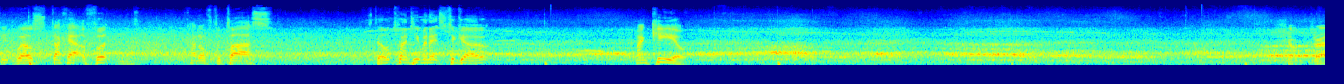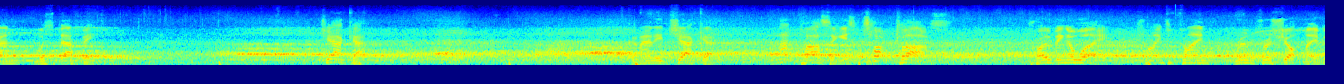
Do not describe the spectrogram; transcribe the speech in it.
Did well, stuck out a foot and cut off the pass. Still 20 minutes to go. Manquillo. Shkodran Mustafi. Xhaka. Granit Xhaka. That passing is top class. Probing away, trying to find room for a shot maybe.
